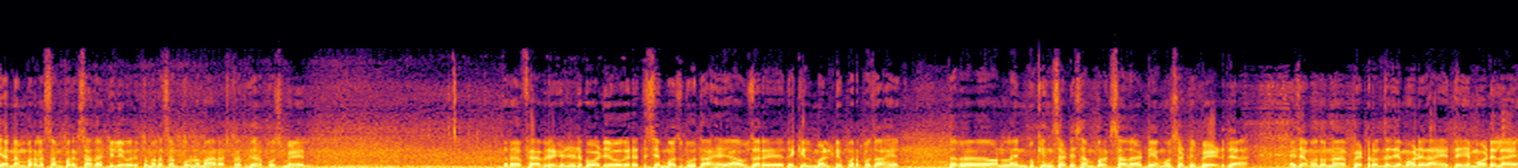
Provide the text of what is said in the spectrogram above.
या नंबरला संपर्क साधा. डिलिव्हरी तुम्हाला संपूर्ण महाराष्ट्रात घरपोच मिळेल. तर फॅब्रिकेटेड बॉडी वगैरे तसे मजबूत आहे. अवजारे देखील मल्टीपर्पज आहेत. तर ऑनलाईन बुकिंगसाठी संपर्क साधा डेमोसाठी भेट द्या. याच्यामधून पेट्रोलचं जे मॉडेल आहे ते हे मॉडेल आहे.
